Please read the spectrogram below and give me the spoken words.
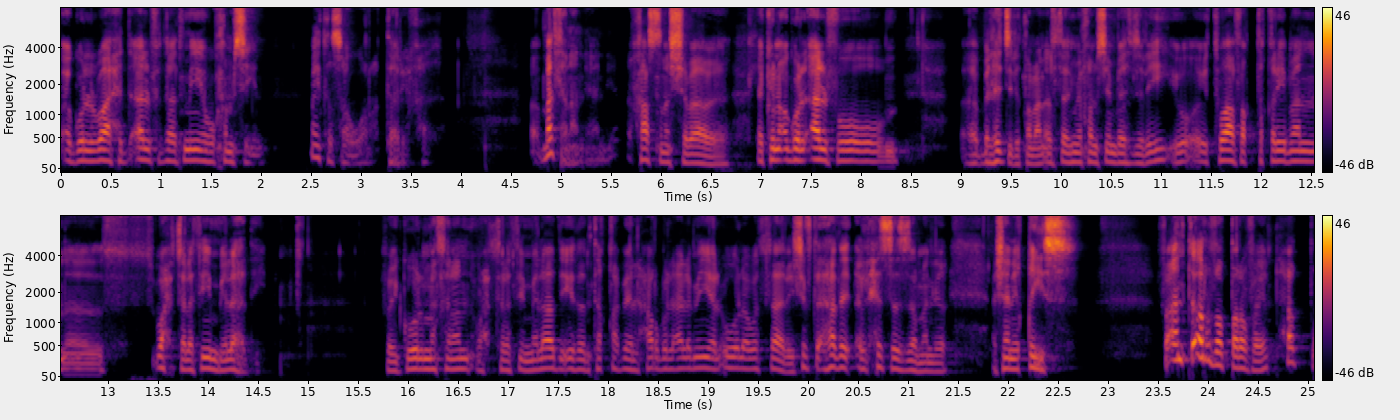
أقول الواحد 1350 ما يتصور التاريخ هذا. مثلا يعني خاصة الشباب. لكن أقول ألف و بالهجري طبعا 1350 بالهجري يتوافق تقريبا 31 ميلادي. فيقول مثلا 31 ميلادي إذا تقع بين الحرب العالمية الأولى والثانية. شفت؟ هذا الحس الزمني عشان يقيس. فأنت أرضى الطرفين حط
